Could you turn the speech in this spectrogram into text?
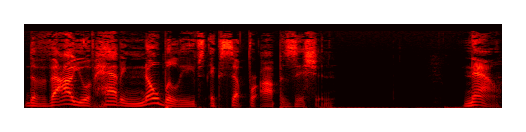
the value of having no beliefs except for opposition. Now,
